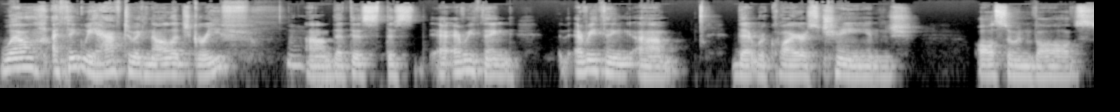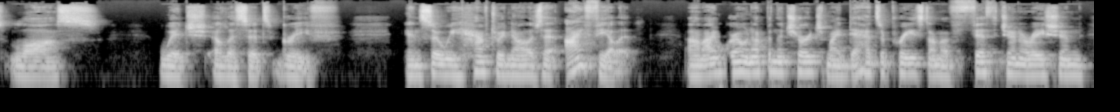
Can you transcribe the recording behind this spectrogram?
Well, I think we have to acknowledge grief. Mm-hmm. Um, that this this everything everything um, that requires change also involves loss, which elicits grief, and so we have to acknowledge that. I feel it. Um, I've grown up in the church. My dad's a priest. I'm a fifth generation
